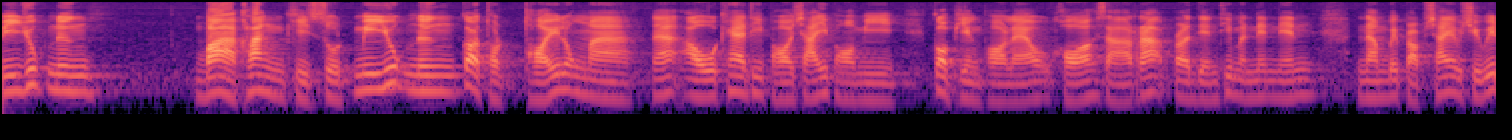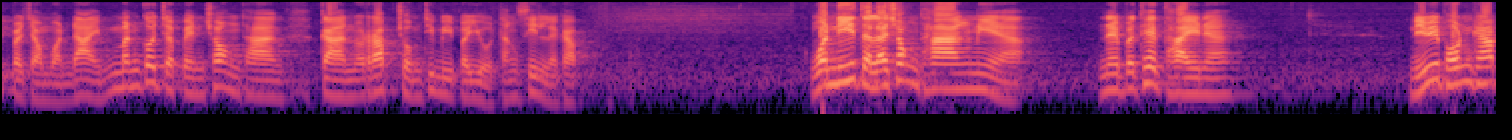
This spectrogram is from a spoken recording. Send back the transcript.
มียุคหนึ่ง บ้าคลั่งขีดสุด มียุคหนึ่งก็ถดถอยลงมานะเอาแค่ที่พอใช้พอมีก็เพียงพอแล้ว ขอสาระประเด็นที่มันเน้นๆนำไปปรับใช้กับชีวิตประจำวันได้ มันก็จะเป็นช่องทางการรับชมที่มีประโยชน์ทั้งสิ้นเลยครับ วันนี้แต่ละช่องทางเนี่ยในประเทศไทยนะหนีไม่พ้นครับ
